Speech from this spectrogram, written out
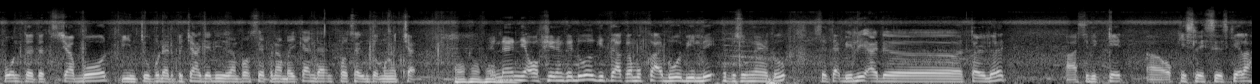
pun ter- ter- tercabut, pintu pun ada pecah. Jadi dalam proses penambahbaikan dan proses untuk mengecat. And then yang option yang kedua, kita akan buka dua bilik tepi sungai tu. Setiap bilik ada toilet. Uh, sedikit uh, okey selesa sikit lah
